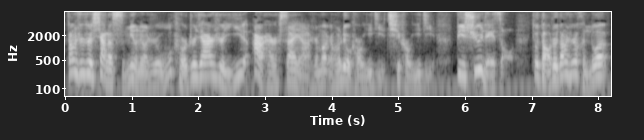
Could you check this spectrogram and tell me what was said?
当时是下了死命令，是五口之家是一二还是三呀？什么？然后六口一几，七口一几，必须得走，就导致当时很多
